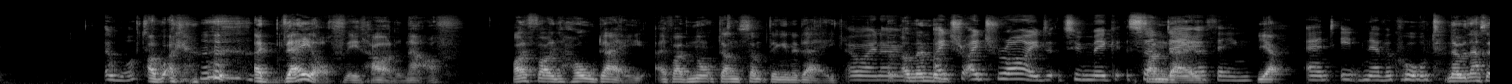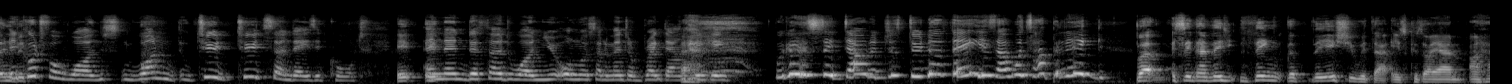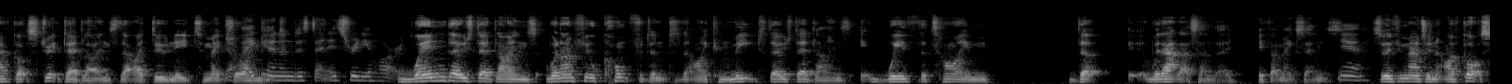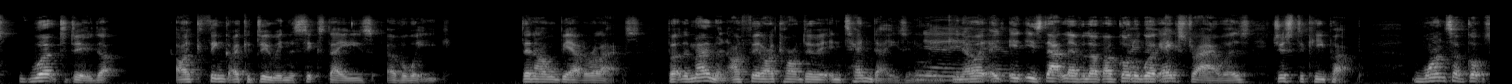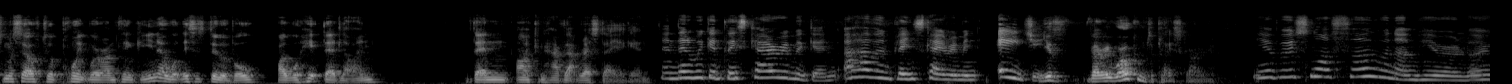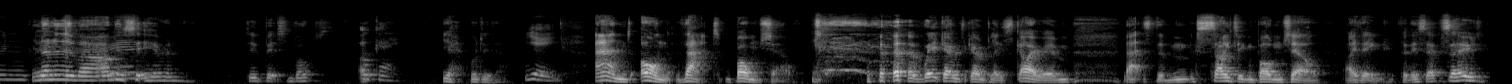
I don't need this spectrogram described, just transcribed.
a what? a, a day off is hard enough. I find a whole day if I've not done something in a day. Oh, I know. I remember- I, tr- I tried to make Sunday, Sunday. a thing, Yeah. And it never caught. No, but that's only It be- caught for once, one, two, two Sundays it caught, it, it, and then the third one you almost had a mental breakdown, thinking, "We're gonna sit down and just do nothing." Is that what's happening? But see now the, the thing the, the issue with that is because I am I have got strict deadlines that I do need to make sure I, I can understand. It's really hard. When those deadlines, when I feel confident that I can meet those deadlines with the time that without that Sunday, if that makes sense. Yeah. So if you imagine I've got work to do that I think I could do in the six days of a week, then I will be able to relax. But at the moment, I feel I can't do it in ten days in a Yeah, week. You yeah, know, it, yeah. it is that level of I've got to work extra hours just to keep up. once I've got to myself to a point where I'm thinking, you know what, this is doable, I will hit deadline, then I can have that rest day again. And then we can play Skyrim again. I haven't played Skyrim in ages. You're very welcome to play Skyrim. Yeah, but it's not fun when I'm here alone. No, no, no, no I'm going sit here and do bits and bobs. Okay. Yeah, we'll do that. Yay. And on that bombshell, we're going to go and play Skyrim. That's the exciting bombshell, I think, for this episode.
